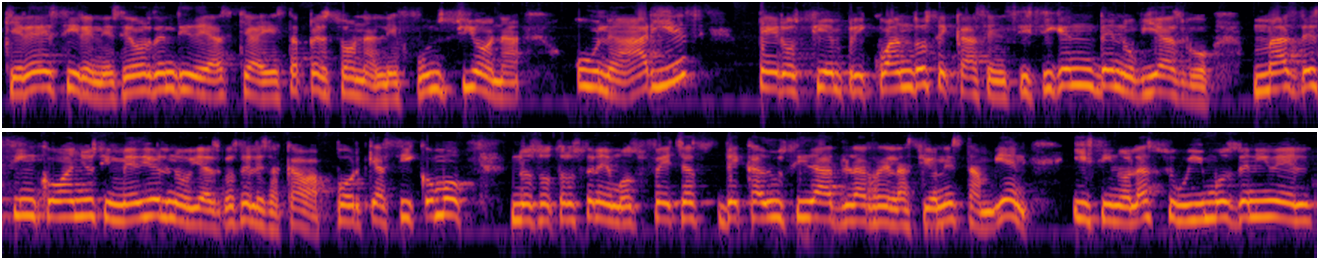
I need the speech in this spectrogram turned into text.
Quiere decir en ese orden de ideas que a esta persona le funciona una Aries pero siempre y cuando se casen, si siguen de noviazgo más de cinco años y medio, el noviazgo se les acaba, porque así como nosotros tenemos fechas de caducidad, las relaciones también, y si no las subimos de nivel,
